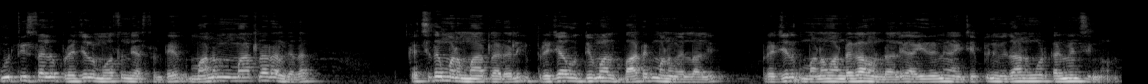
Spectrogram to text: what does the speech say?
పూర్తి స్థాయిలో ప్రజలు మోసం చేస్తుంటే మనం మాట్లాడాలి కదా. ఖచ్చితంగా మనం మాట్లాడాలి. ఈ ప్రజా ఉద్యమాల బాటకు మనం వెళ్ళాలి. ప్రజలకు మనం అండగా ఉండాలి. ఐదని ఆయన చెప్పిన విధానం కూడా కన్విన్సింగ్గా ఉంది.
